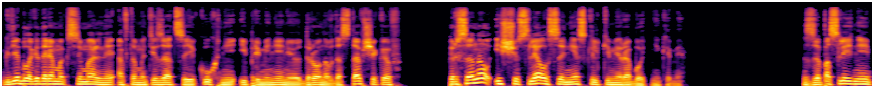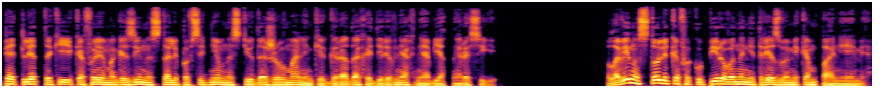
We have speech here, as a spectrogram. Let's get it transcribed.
где благодаря максимальной автоматизации кухни и применению дронов-доставщиков персонал исчислялся несколькими работниками. За последние пять лет такие кафе и магазины стали повседневностью даже в маленьких городах и деревнях необъятной России. Половина столиков оккупирована нетрезвыми компаниями,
